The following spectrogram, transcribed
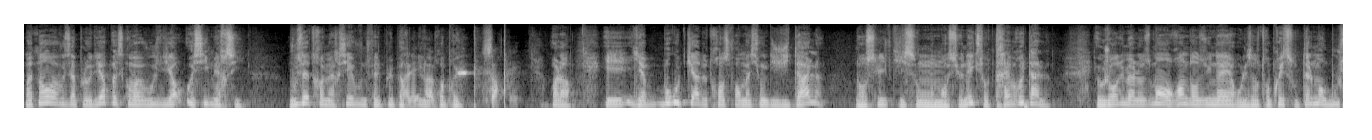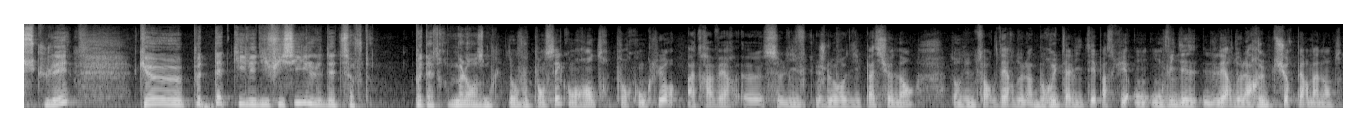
maintenant on va vous applaudir parce qu'on va vous dire aussi merci. Vous êtes remercié, vous ne faites plus partie de l'entreprise. Sortez. Voilà. Et il y a beaucoup de cas de transformation digitale dans ce livre qui sont mentionnés, qui sont très brutales. Et aujourd'hui, malheureusement, on rentre dans une ère où les entreprises sont tellement bousculées que peut-être qu'il est difficile d'être soft. Peut-être, malheureusement. Donc vous pensez qu'on rentre, pour conclure, à travers euh, ce livre, je le redis, passionnant, dans une sorte d'ère de la brutalité, parce qu'on vit l'ère de la rupture permanente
